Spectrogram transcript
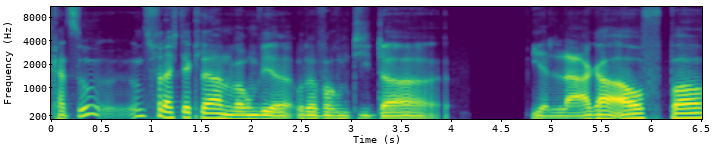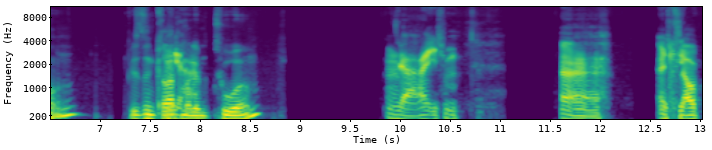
kannst du uns vielleicht erklären, warum wir oder warum die da ihr Lager aufbauen? Wir sind gerade Ja. mal im Turm. Ja, ich. Äh, ich glaube,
